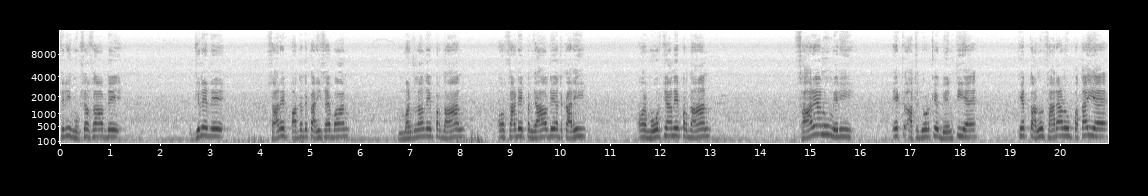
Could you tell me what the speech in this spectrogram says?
ਸ੍ਰੀ ਮੁਕਤਸਰ ਸਾਹਿਬ ਦੇ ਜ਼ਿਲ੍ਹੇ ਦੇ ਸਾਰੇ ਪਦ ਅਧਿਕਾਰੀ ਸਾਹਿਬਾਨ, ਮੰਡਲਾਂ ਦੇ ਪ੍ਰਧਾਨ ਔਰ ਸਾਡੇ ਪੰਜਾਬ ਦੇ ਅਧਿਕਾਰੀ ਔਰ ਮੋਰਚਿਆਂ ਦੇ ਪ੍ਰਧਾਨ, ਸਾਰਿਆਂ ਨੂੰ ਮੇਰੀ ਇੱਕ ਹੱਥ ਜੋੜ ਕੇ ਬੇਨਤੀ ਹੈ ਕਿ ਤੁਹਾਨੂੰ ਸਾਰਿਆਂ ਨੂੰ ਪਤਾ ਹੀ ਹੈ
